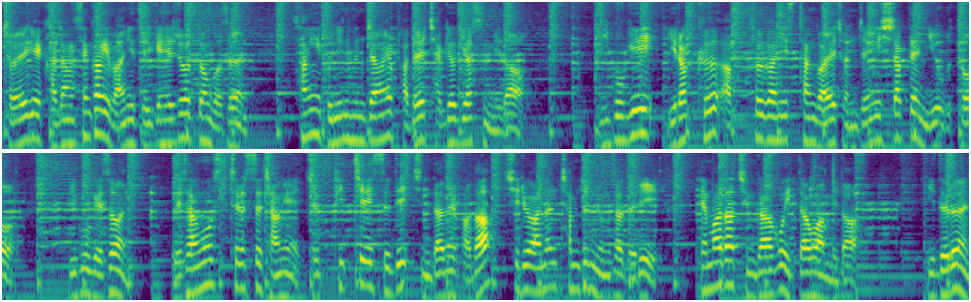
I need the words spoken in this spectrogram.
저에게 가장 생각이 많이 들게 해주었던 것은 상위 군인 훈장을 받을 자격이었습니다. 미국이 이라크, 아프가니스탄과의 전쟁이 시작된 이후부터 미국에선 외상 후 스트레스 장애, 즉 PTSD 진단을 받아 치료하는 참전 용사들이 해마다 증가하고 있다고 합니다. 이들은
